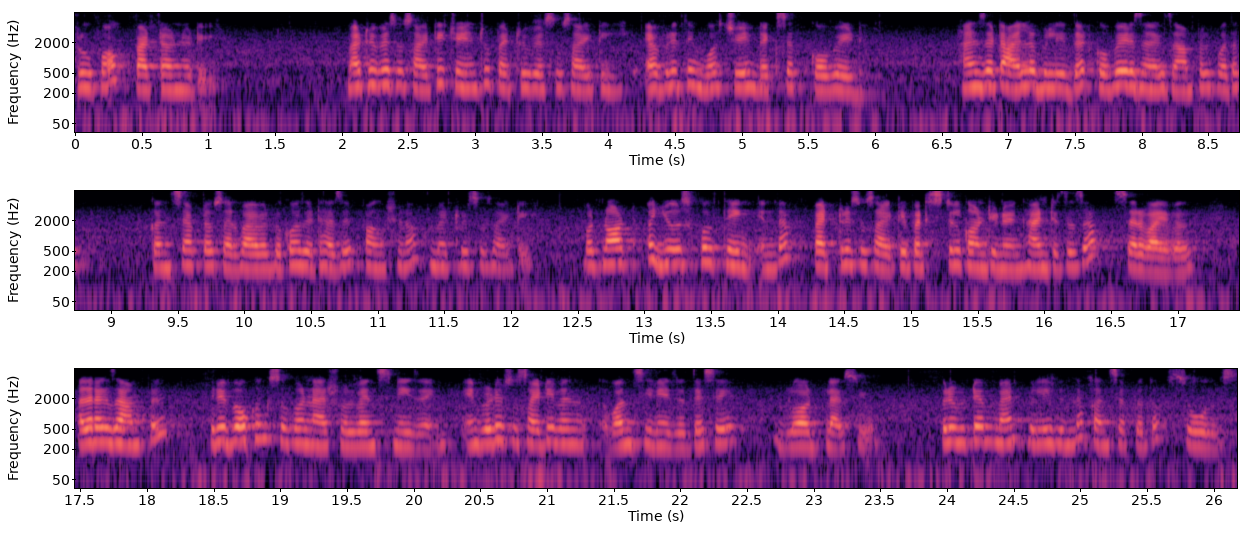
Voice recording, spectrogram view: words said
proof of paternity. Matri society changed to petri society. Everything was changed except couvade. Hence, the Tylor believed that couvade is an example for the concept of survival because it has a function of matri society, but not a useful thing in the petri society, but still continuing. Hence, this is a survival. Other example, revoking supernatural when sneezing. In British society, when one sneezes, they say, God bless you. Primitive men believe in the concept of the souls.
